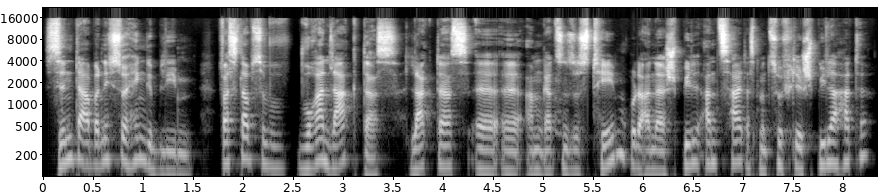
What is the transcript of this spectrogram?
sind da aber nicht so hängen geblieben. Was glaubst du, woran lag das? Lag das äh, äh, am ganzen System oder an der Spielanzahl, dass man zu viele Spieler hatte,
